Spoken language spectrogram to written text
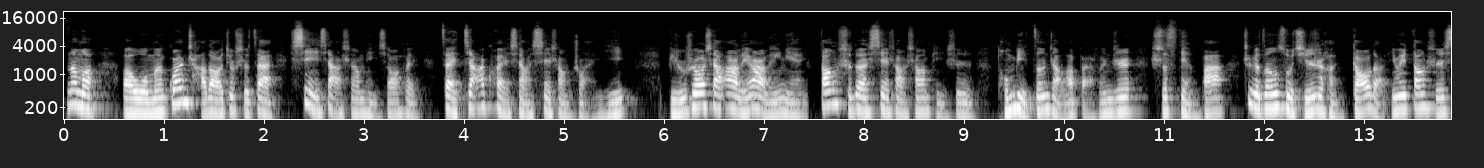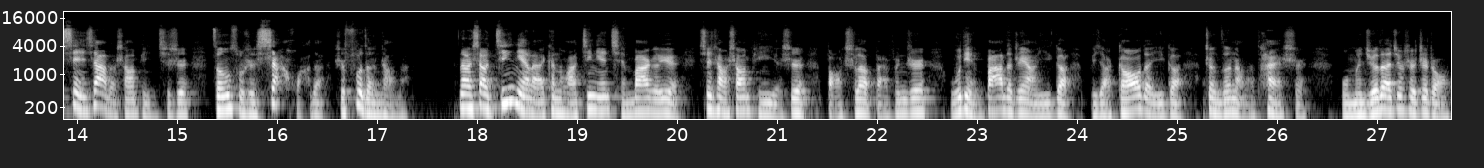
那么，呃，我们观察到，就是在线下商品消费在加快向线上转移。比如说，像二零二零年，当时的线上商品是同比增长了百分之十四点八，这个增速其实是很高的，因为当时线下的商品其实增速是下滑的，是负增长的。那像今年来看的话，今年前八个月线上商品也是保持了百分之五点八的这样一个比较高的一个正增长的态势。我们觉得就是这种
